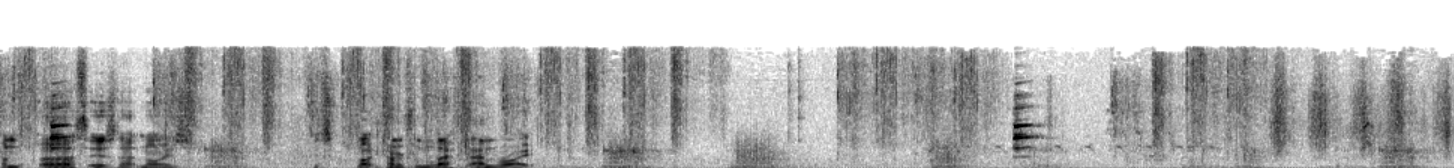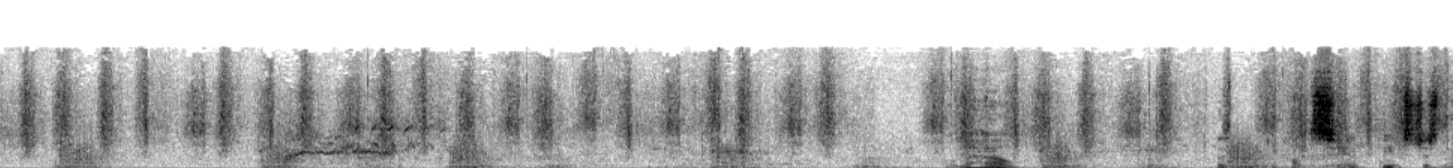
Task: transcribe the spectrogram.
On earth is that noise? It's like coming from left and right. What the hell? There's, I can't see it, and it's just.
